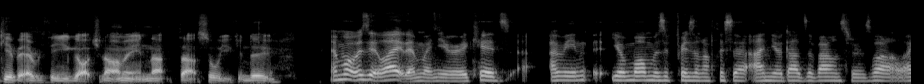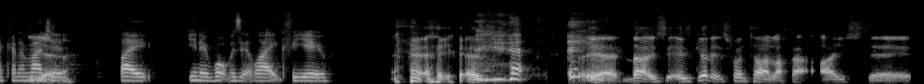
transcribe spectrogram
give it everything you got. you know what I mean? That that's all you can do. And what was it like then when you were a kid? I mean, your mom was a prison officer and your dad's a bouncer as well. I can imagine, yeah. like, you know, what was it like for you? yeah. yeah, no, it's, it's good. It's fun time. Like, I, I used to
